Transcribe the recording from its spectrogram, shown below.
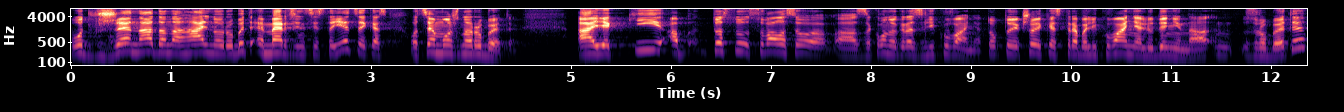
от вже треба нагально робити, emergency стається якась, оце можна робити. А які то стосувалося закону якраз лікування. Тобто, якщо якесь треба лікування людині на, зробити,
